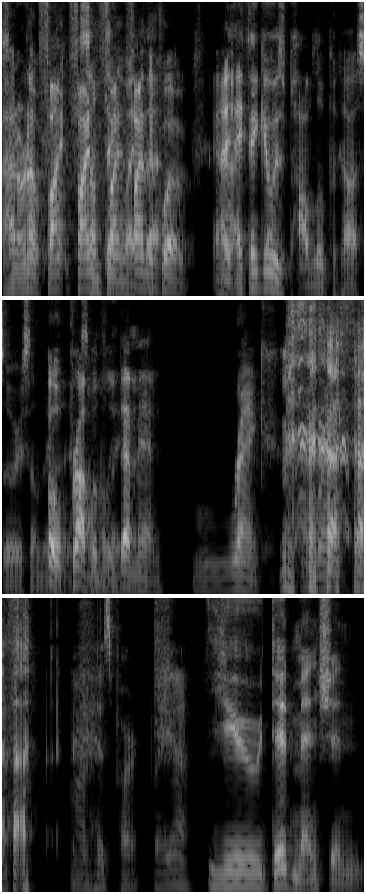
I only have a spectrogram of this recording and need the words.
I don't know. Find find find, like find the quote. And I, I think it was Pablo Picasso or something Oh, like- something probably like that man rank rank theft on his part. But yeah, you did mention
